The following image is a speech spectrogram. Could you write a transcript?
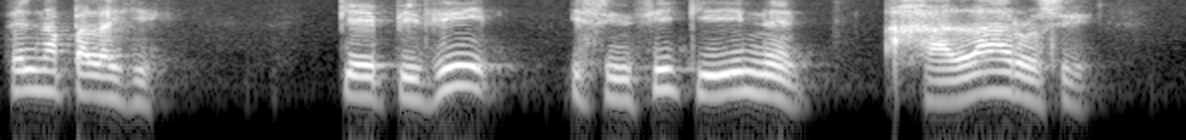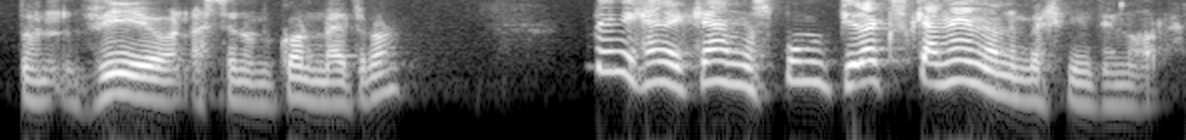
Θέλει να απαλλαγεί. Και επειδή η συνθήκη είναι χαλάρωση των βίαιων αστυνομικών μέτρων, δεν είχαν καν, να πούμε, πειράξει κανέναν μέχρι την ώρα.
